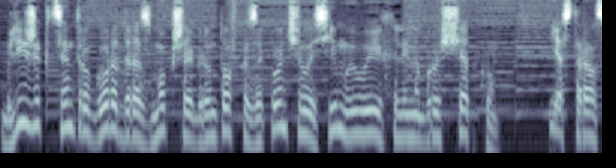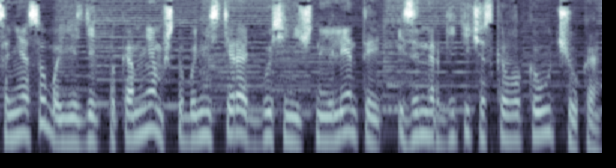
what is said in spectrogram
Ближе к центру города размокшая грунтовка закончилась, и мы выехали на брусчатку. Я старался не особо ездить по камням, чтобы не стирать гусеничные ленты из энергетического каучука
